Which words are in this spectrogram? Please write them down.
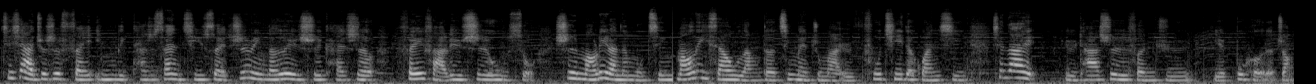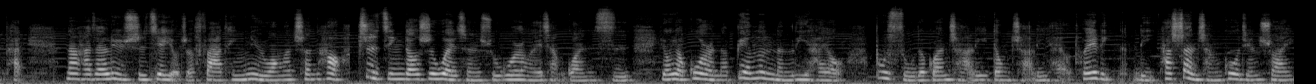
接下来就是飞鹰里，他是三十七岁，知名的律师，开设非法律事务所，是毛利兰的母亲毛利小五郎的青梅竹马与夫妻的关系。现在。与他是分居也不和的状态。那他在律师界有着“法庭女王”的称号，至今都是未曾输过任何一场官司，拥有过人的辩论能力，还有不俗的观察力、洞察力，还有推理能力。他擅长过肩摔，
